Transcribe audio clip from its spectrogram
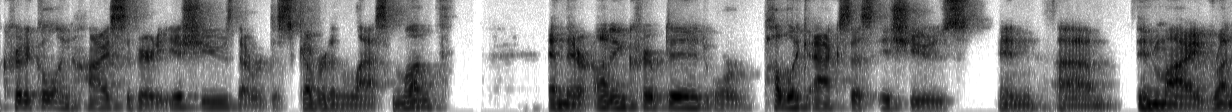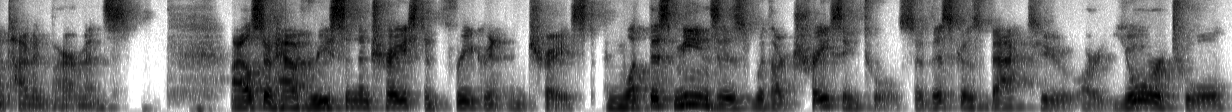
critical and high severity issues that were discovered in the last month, and they're unencrypted or public access issues in, um, in my runtime environments. I also have recent and traced and frequent and traced. And what this means is with our tracing tool, so this goes back to our Yor tool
